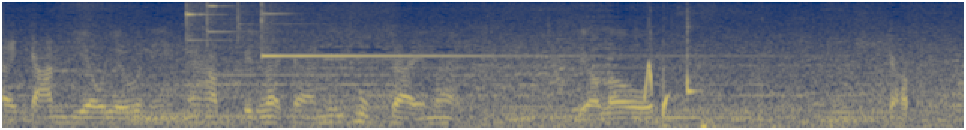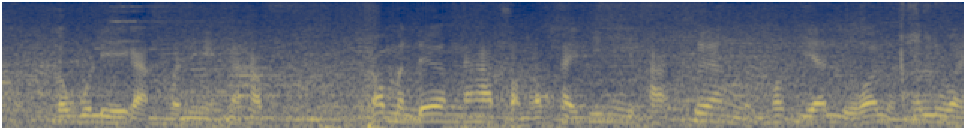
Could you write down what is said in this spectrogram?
รายการเดียวเลยวันนี้นะครับ เป็นรายการที่ถูกใจมาก เดี๋ยวเรากลับลบบุรีกันวันนี้นะครับ ก็เหมือนเดิมนะครับสำหรับใครที่มีพระเครื่องหลวงพ่อเพี้ยนหรือว่าหลวงพ่อรวย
